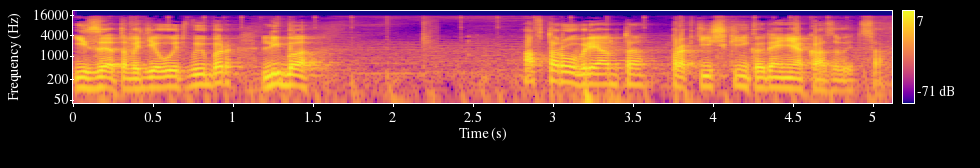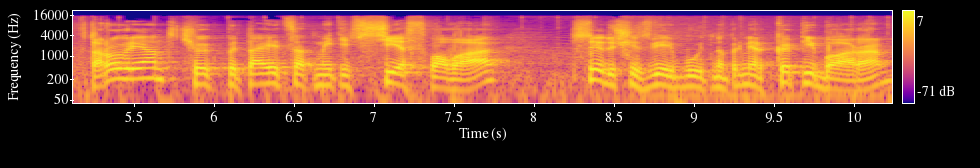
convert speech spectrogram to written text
из этого делает выбор, либо а второго варианта практически никогда не оказывается. Второй вариант, человек пытается отметить все слова, Следующий зверь будет, например, капибара.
